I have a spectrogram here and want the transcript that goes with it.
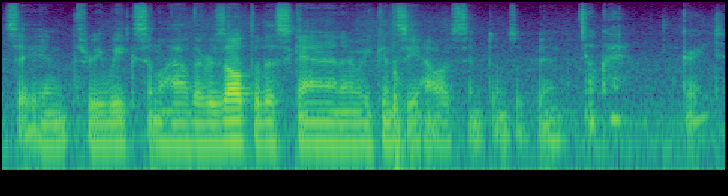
say in three weeks, and we'll have the result of the scan and we can see how his symptoms have been. Okay, great.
